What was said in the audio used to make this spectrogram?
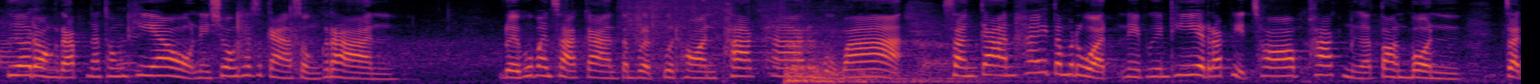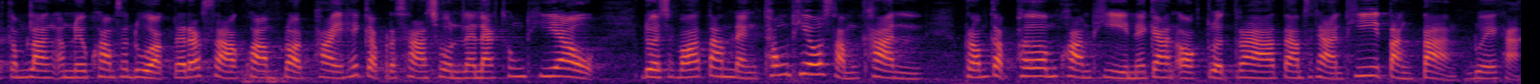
เพื่อรองรับนักท่องเที่ยวในช่วงเทศกาลสงกรานต์โดยผู้บัญชาการตำรวจภูธรภาค 5 ระบุว่า สั่งการให้ตำรวจในพื้นที่รับผิดชอบภาคเหนือตอนบน จัดกำลังอำนวยความสะดวกและรักษาความปลอดภัยให้กับประชาชนและนักท่องเที่ยว โดยเฉพาะตามแหล่งท่องเที่ยวสำคัญ พร้อมกับเพิ่มความถี่ในการออกตรวจตราตามสถานที่ต่าง ๆ ด้วยค่ะ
